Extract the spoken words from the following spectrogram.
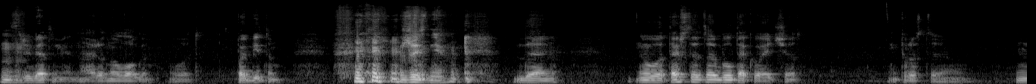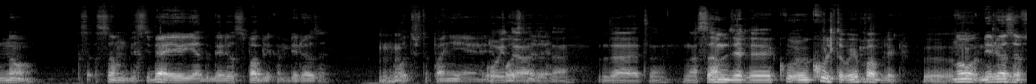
с Мгм. ребятами на Рено Логан, вот, побитым. Жизнью. Да. Ну вот, так что это был такой отчет. Просто, ну, с- сам для себя я, договорился с пабликом Береза. Мгм. Вот, чтобы они Ой, да, репостнули. да, да. Да, это на самом деле ку- культовый паблик. э, Ну, Березов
